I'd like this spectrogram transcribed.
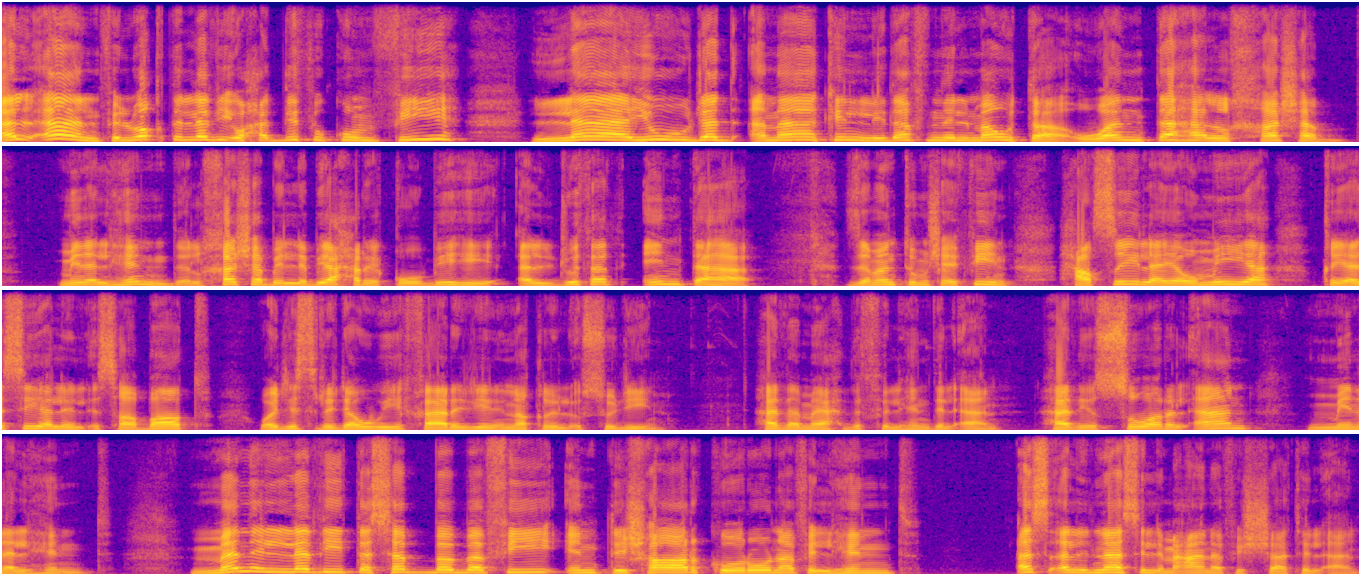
الآن في الوقت الذي أحدثكم فيه لا يوجد أماكن لدفن الموتى وانتهى الخشب من الهند. الخشب اللي بيحرقوا به الجثث انتهى. زي ما أنتم شايفين حصيلة يومية قياسية للإصابات وجسر جوي خارجي لنقل الأكسجين. هذا ما يحدث في الهند الآن. هذه الصور الآن من الهند. من الذي تسبب في انتشار كورونا في الهند؟ أسأل الناس اللي معانا في الشات الآن.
